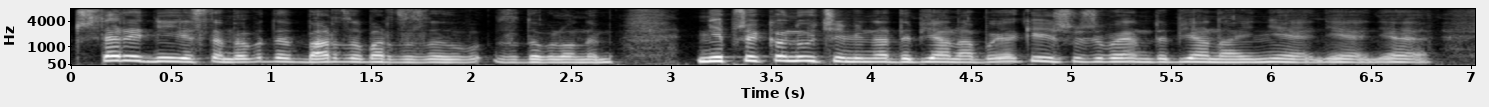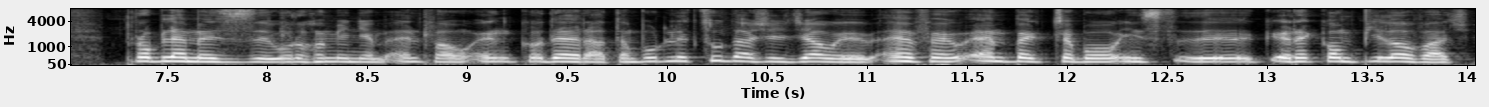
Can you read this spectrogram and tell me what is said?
Cztery dni jestem naprawdę bardzo, bardzo zadowolonym. Nie przekonujcie mnie na Debiana, bo ja kiedyś używałem Debiana i nie, nie, nie. Problemy z uruchomieniem NV encodera, tam w ogóle cuda się działy. MPEG trzeba było y, rekompilować,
